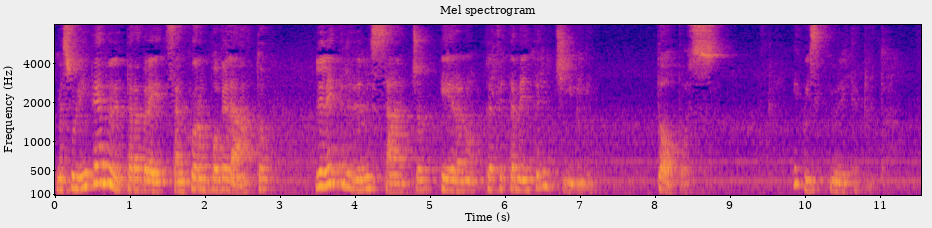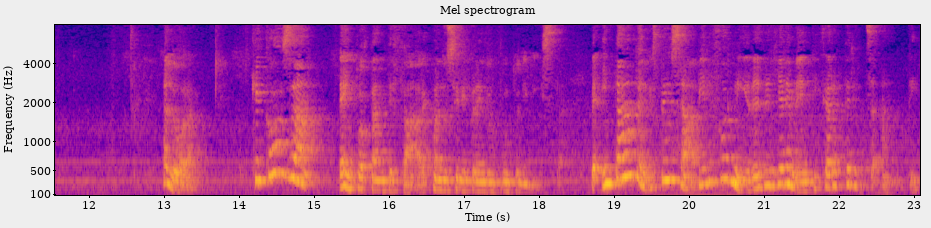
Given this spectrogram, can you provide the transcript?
Ma sull'interno del parabrezza, ancora un po' velato, le lettere del messaggio erano perfettamente leggibili. Topos. E qui si chiude il capitolo. Allora, che cosa è importante fare quando si riprende un punto di vista? Beh, intanto è indispensabile fornire degli elementi caratterizzanti.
